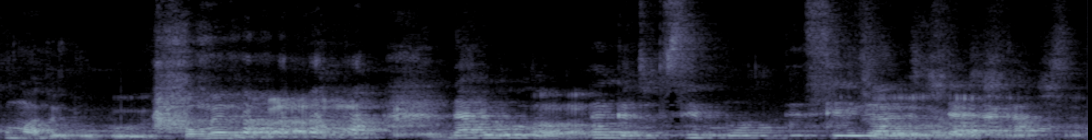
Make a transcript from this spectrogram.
こまで僕染めんのかなと思って。なるほど、なんかちょっと専門性があるみたいな感じ。そう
